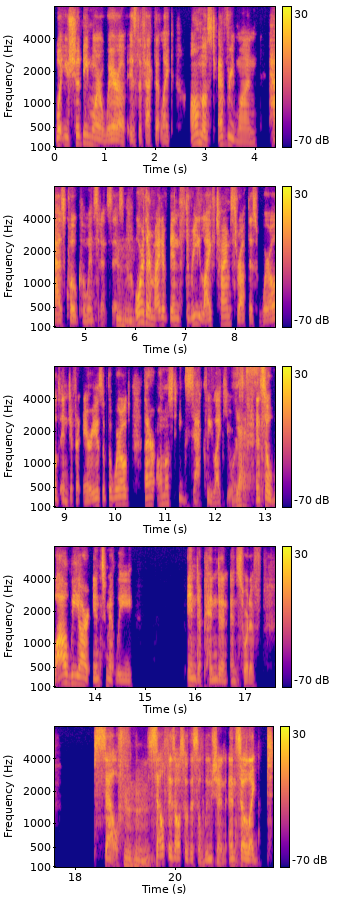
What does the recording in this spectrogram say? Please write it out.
what you should be more aware of is the fact that like almost everyone has quote coincidences Mhm. or there might have been three lifetimes throughout this world in different areas of the world that are almost exactly like yours Yes. and so while we are intimately independent and sort of self Mhm. self is also this illusion and so like t-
